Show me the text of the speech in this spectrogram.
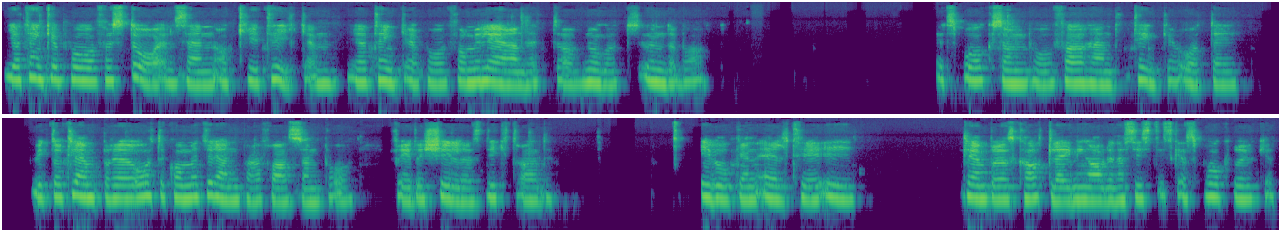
Jag tänker på förståelsen och kritiken. Jag tänker på formulerandet av något underbart. Ett språk som på förhand tänker åt dig. Viktor Klemperer återkommer till den parafrasen på Friedrich Schillers diktrad. I boken LTI Klemperers kartläggning av det nazistiska språkbruket.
